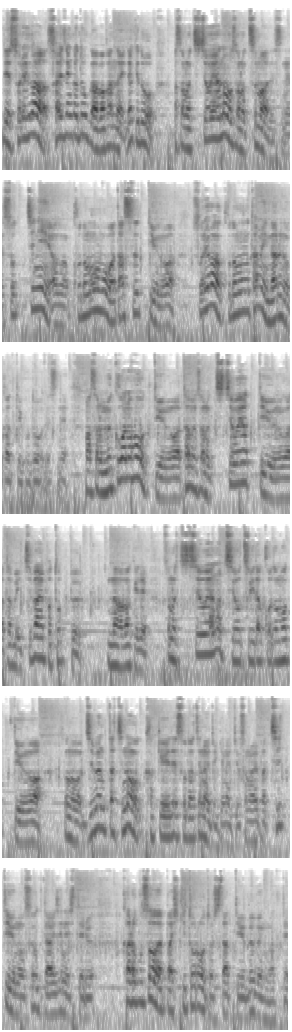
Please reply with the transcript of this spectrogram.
でそれが最善かどうかは分かんない。だけどその父親のその妻ですね。そっちにあの子供を渡すっていうのはそれは子供のためになるのかっていうことをですね、まあ、その向こうの方っていうのは多分その父親っていうのが多分一番やっぱトップなわけでその父親の血を継いだ子供っていうのはその自分たちの家系で育てないといけないっていうそのやっぱ血っていうのをすごく大事にしてるからこそやっぱ引き取ろうとしたっていう部分があって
